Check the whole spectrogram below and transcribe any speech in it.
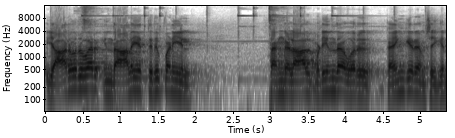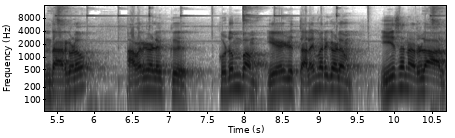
யாரொருவர் இந்த ஆலய திருப்பணியில் தங்களால் முடிந்த ஒரு கைங்கரியம் செய்கின்றார்களோ? அவர்களுக்கு குடும்பம் ஏழு தலைமுறைகளும் ஈசன் அருளால்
